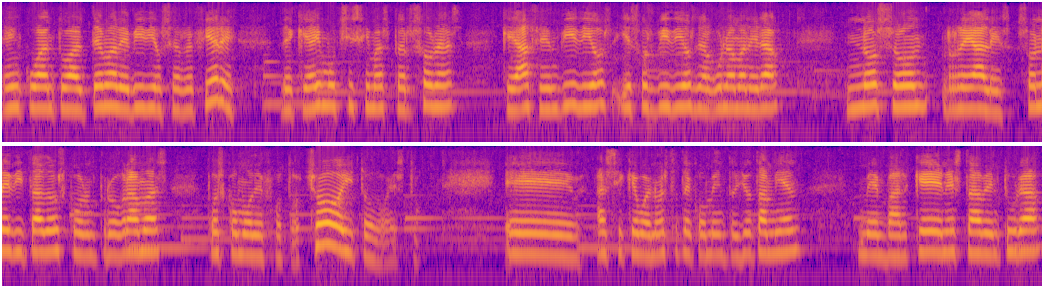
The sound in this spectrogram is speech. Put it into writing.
en cuanto al tema de vídeos se refiere, de que hay muchísimas personas que hacen vídeos y esos vídeos de alguna manera no son reales, son editados con programas pues como de Photoshop y todo esto. Eh, así que bueno, esto te comento. Yo también me embarqué en esta aventura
